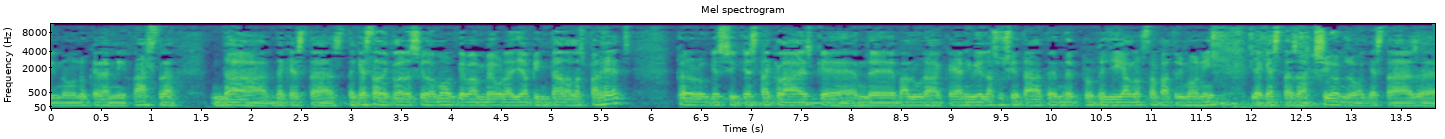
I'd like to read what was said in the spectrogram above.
i no, no queda ni rastre d'aquesta de, declaració d'amor que vam veure ja pintada a les parets però el que sí que està clar és que hem de valorar que a nivell de la societat hem de protegir el nostre patrimoni i aquestes accions o aquestes eh,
